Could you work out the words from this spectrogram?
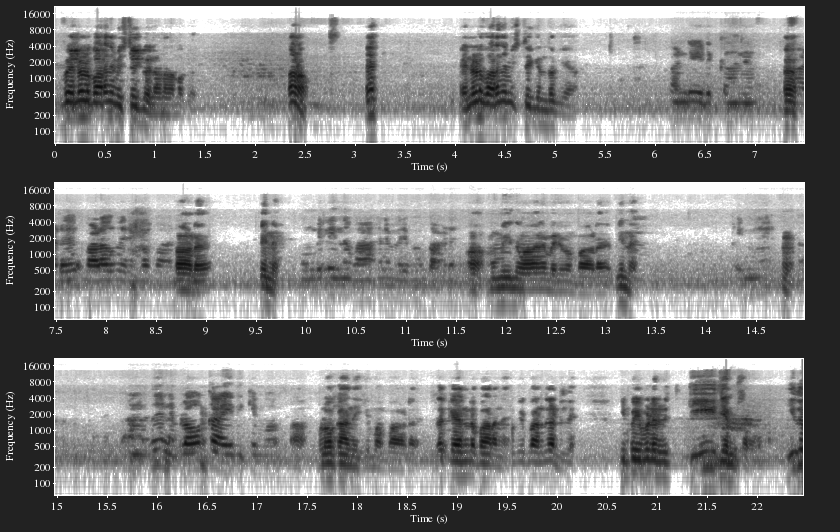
ഇപ്പൊ എന്നോട് പറഞ്ഞ മിസ്റ്റേക്ക് വല്ലാണ് നമുക്ക്? ആണോ? ഏ? എന്നോട് പറഞ്ഞ മിസ്റ്റേക്ക് എന്തൊക്കെയാ? വണ്ടി എടുക്കാന്. പാട് വളവ് വരുമ്പോ പാട്. പാട്. പിന്നെ? മുമ്പിൽ നിന്ന് വാഹനം വരുമ്പോ പാട്. ആ മുമ്പിൽ നിന്ന് വാഹനം വരുമ്പോൾ പാട്. പിന്നെ? പിന്നെ. അത് തന്നെ ബ്ലോക്ക് ആയി നിൽക്കുമ്പോൾ പാട് ഇതൊക്കെ പറഞ്ഞു. ഇപ്പൊ അത് കണ്ടില്ലേ? ഇപ്പൊ ഇവിടെ ഒരു ടി ജംഗ്ഷൻ ഇത്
